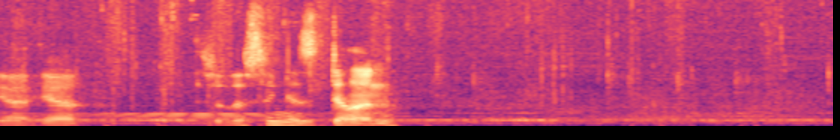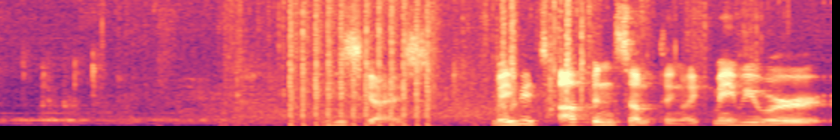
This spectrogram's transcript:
yeah, yeah. So this thing is done. These guys. Maybe it's up in something. Like maybe we're.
